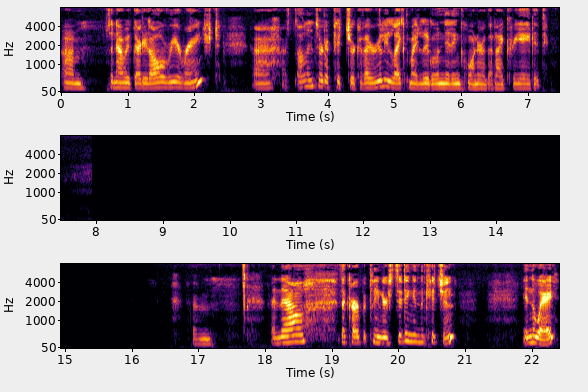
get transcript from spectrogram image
Um, so now we've got it all rearranged. Uh, I'll insert a picture because I really like my little knitting corner that I created. Um, and now the carpet cleaner is sitting in the kitchen in the way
